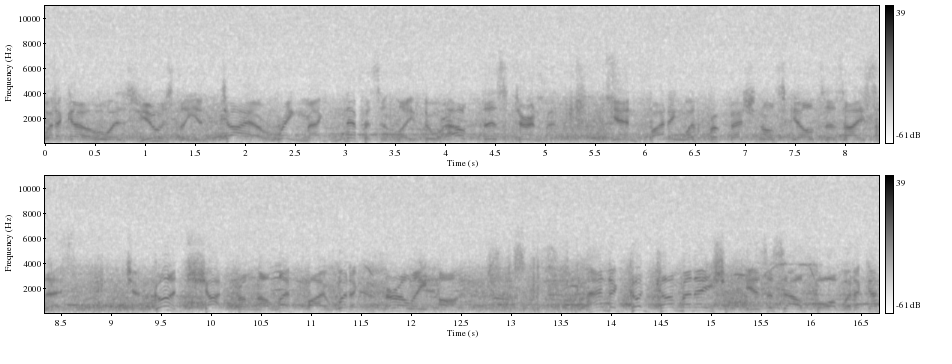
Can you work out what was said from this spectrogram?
Whitaker, who has used the entire ring magnificently throughout this tournament. Again, fighting with professional skills, as I say. Good shot from the left by Whitaker early on. And a good combination. Here's a southpaw, Whitaker.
